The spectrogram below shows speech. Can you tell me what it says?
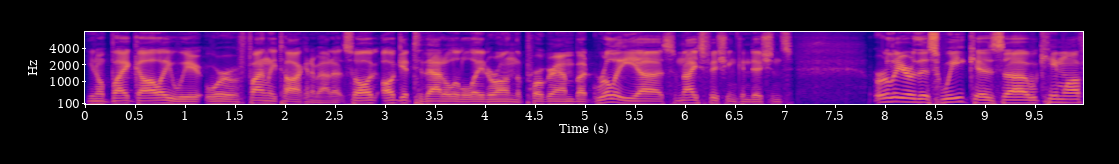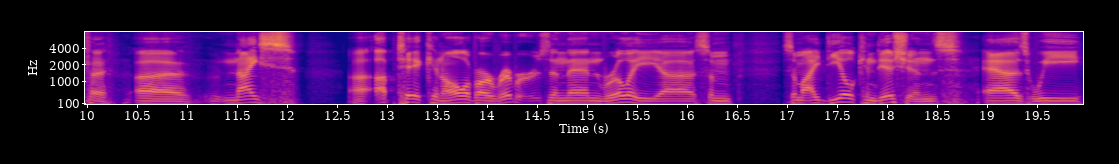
you know, by golly, we're we're finally talking about it. So I'll I'll get to that a little later on the program. But really, uh, some nice fishing conditions earlier this week as uh, we came off a, a nice uh, uptick in all of our rivers, and then really uh, some some ideal conditions as we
